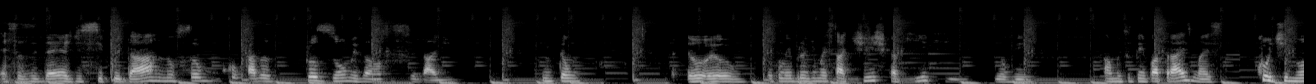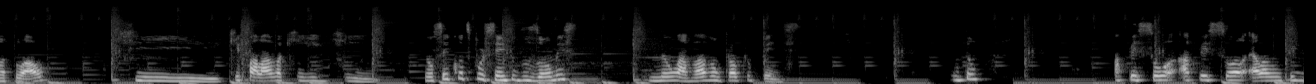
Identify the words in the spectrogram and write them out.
Essas ideias de se cuidar não são colocadas para os homens da nossa sociedade. Então, eu, eu, eu tô lembrando de uma estatística aqui que eu vi há muito tempo atrás, mas continua atual, que, que falava que, que não sei quantos por cento dos homens não lavavam o próprio pênis. Então, a pessoa, a pessoa ela não tem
